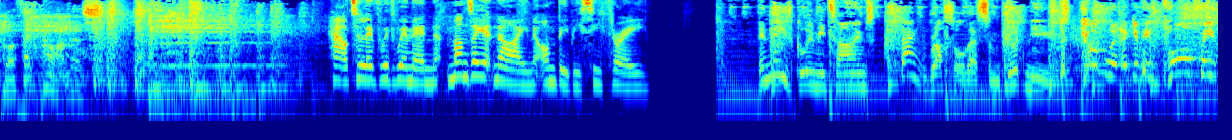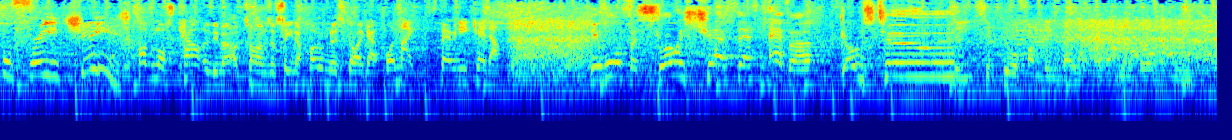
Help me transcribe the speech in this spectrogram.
perfect partners. How to Live with Women, Monday at 9 on BBC Three. In these gloomy times, thank Russell there's some good news. Government are giving poor people free cheese. I've lost count of the amount of times I've seen a homeless guy go, "Well, mate, spare any cheddar." The award for slowest chair theft ever goes to... The secure funding base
